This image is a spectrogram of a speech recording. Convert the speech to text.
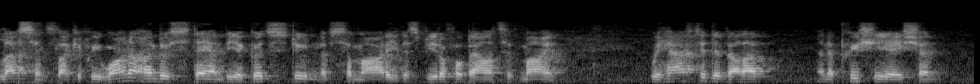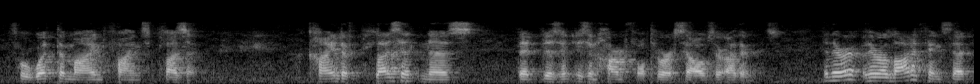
lessons. Like if we want to understand, be a good student of samadhi, this beautiful balance of mind, we have to develop an appreciation for what the mind finds pleasant. A kind of pleasantness that doesn't, isn't harmful to ourselves or others. And there are, there are a lot of things that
